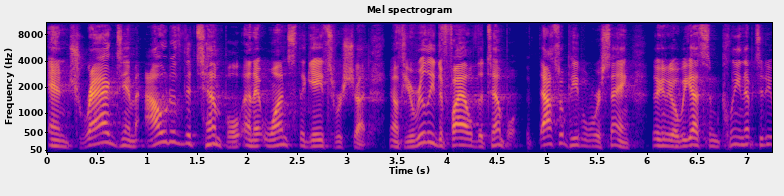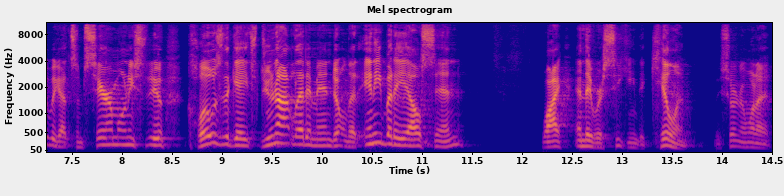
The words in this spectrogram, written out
and dragged him out of the temple, and at once the gates were shut. Now, if you really defiled the temple, if that's what people were saying, they're going to go, We got some cleanup to do, we got some ceremonies to do, close the gates, do not let him in, don't let anybody else in. Why? And they were seeking to kill him. We certainly want to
